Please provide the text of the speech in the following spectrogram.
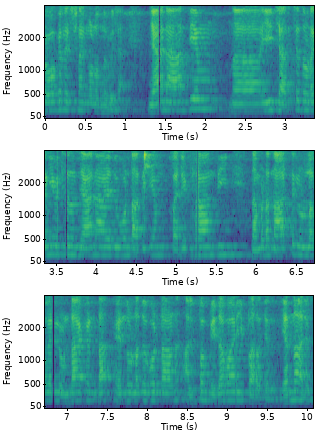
രോഗലക്ഷണങ്ങളൊന്നുമില്ല. ഞാൻ ആദ്യം ഈ ചർച്ച തുടങ്ങി വെച്ചത് ഞാനായതുകൊണ്ട് അധികം പരിഭ്രാന്തി നമ്മുടെ നാട്ടിലുള്ളവരിൽ ഉണ്ടാക്കണ്ട എന്നുള്ളത് കൊണ്ടാണ് അല്പം മിതമായി പറഞ്ഞത്. എന്നാലും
